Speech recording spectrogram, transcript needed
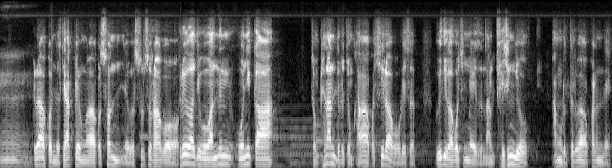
음. 그래갖고 이제 대학병원 가갖고 손 여기 수술하고 그래가지고 왔는 오니까 좀 편한 데로 좀 가갖고 쉬라고 그래서 어디 가고 싶냐 해서 나는 개신교 방으로 들어가고 하는데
